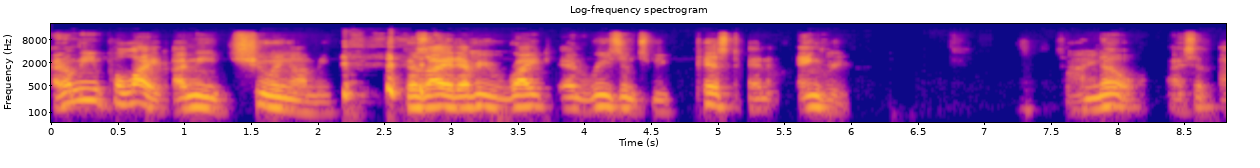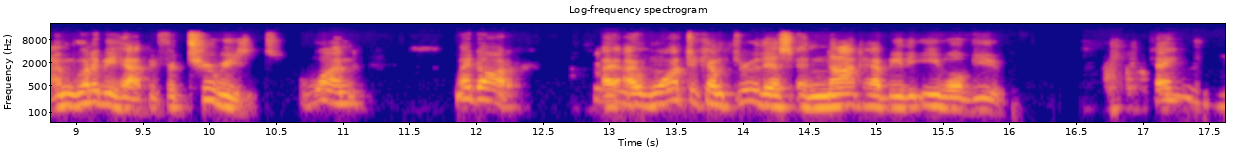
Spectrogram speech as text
I don't mean polite, I mean chewing on me because I had every right and reason to be pissed and angry. So, no, I said, I'm going to be happy for two reasons. One, my daughter. I, I mm-hmm. want to come through this and not have be the evil view. Okay. Mm-hmm.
